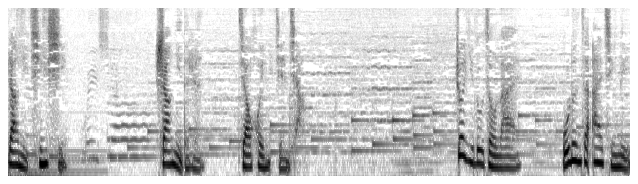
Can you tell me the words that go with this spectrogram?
让你清醒，伤你的人教会你坚强。这一路走来，无论在爱情里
